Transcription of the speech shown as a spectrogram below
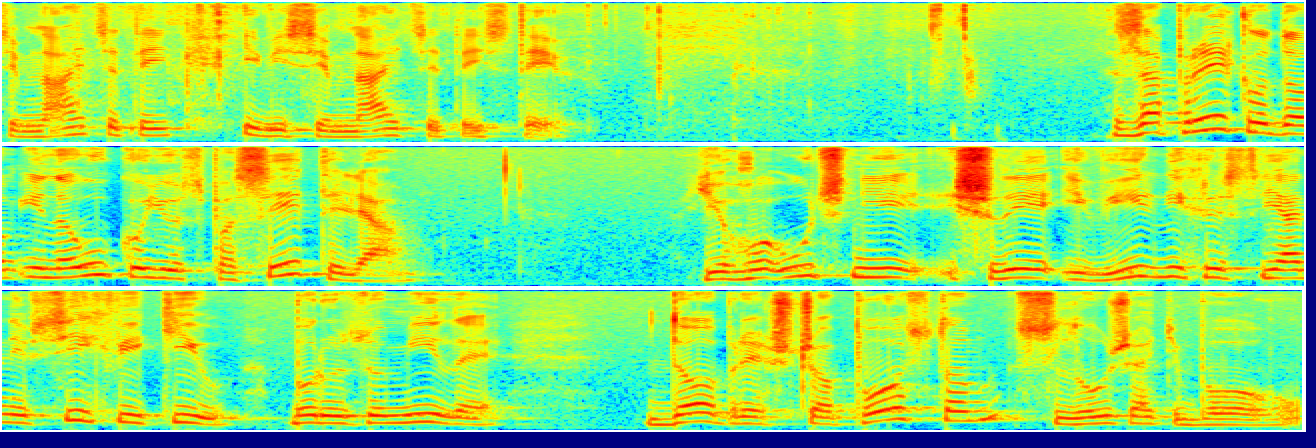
17 і 18 стих. За прикладом і наукою Спасителя, його учні йшли і вірні християни всіх віків, бо розуміли добре, що постом служать Богу.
